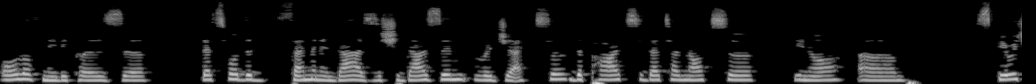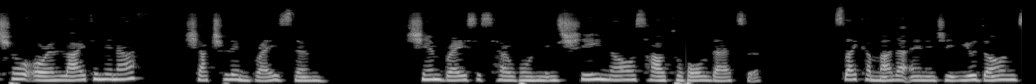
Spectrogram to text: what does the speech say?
all of me because uh, that's what the feminine does. She doesn't reject the parts that are not, you know, um, spiritual or enlightened enough. She actually embraces them. She embraces her woundings. She knows how to hold that. It's like a mother energy. You don't,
